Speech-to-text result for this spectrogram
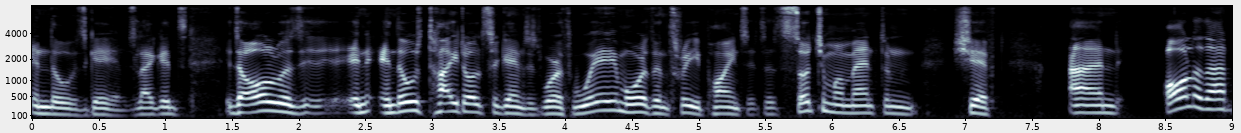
in those games. Like it's it's always in in those tight Ulster games. It's worth way more than three points. It's, it's such a momentum shift, and all of that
